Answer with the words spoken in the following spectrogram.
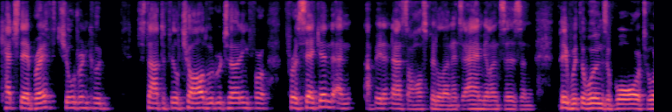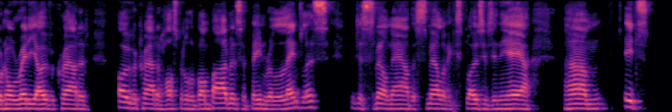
catch their breath. Children could start to feel childhood returning for for a second. And I've been at Nasser Hospital and it's ambulances and people with the wounds of war to an already overcrowded overcrowded hospital. The bombardments have been relentless. You just smell now the smell of explosives in the air. Um, it's,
